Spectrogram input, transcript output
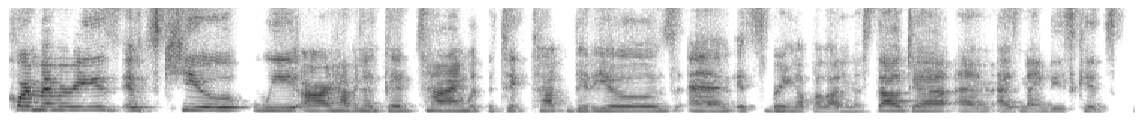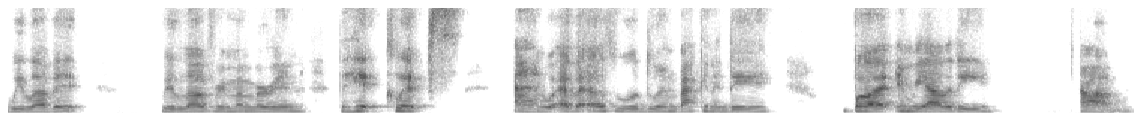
core memories it's cute. We are having a good time with the tiktok videos and it's bringing up a lot of nostalgia. And as 90s kids we love it. We love remembering the hit clips and whatever else we were doing back in the day. But in reality um,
